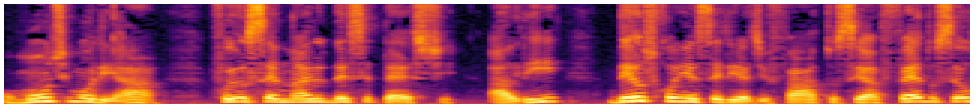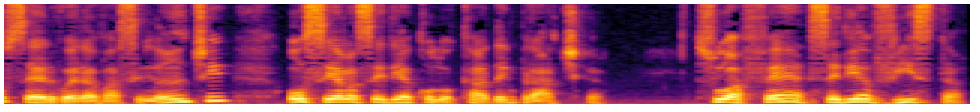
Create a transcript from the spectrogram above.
O Monte Moriá foi o cenário desse teste. Ali, Deus conheceria de fato se a fé do seu servo era vacilante ou se ela seria colocada em prática. Sua fé seria vista,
